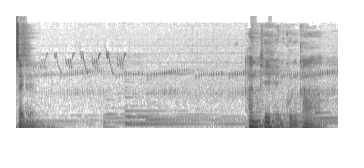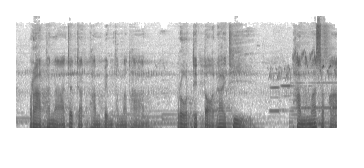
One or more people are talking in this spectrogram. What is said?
เซน ท่านที่เห็นคุณค่า ปรารถนาจะจัดทำเป็นธรรมทาน โปรดติดต่อได้ที่ ธรรมสภา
